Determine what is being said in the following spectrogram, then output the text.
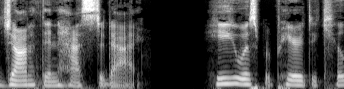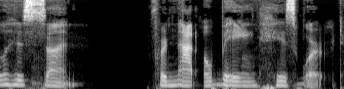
Jonathan has to die. He was prepared to kill his son for not obeying his word.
